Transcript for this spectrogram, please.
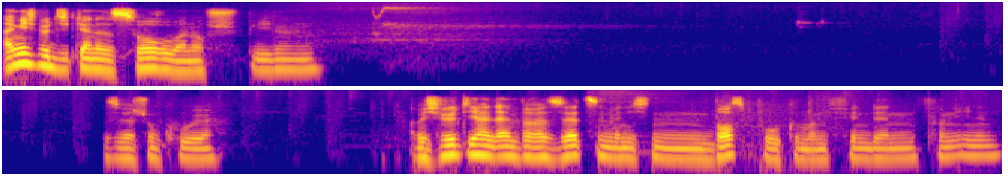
Eigentlich würde ich gerne das Sorua noch spielen. Das wäre schon cool. Aber ich würde die halt einfach ersetzen, wenn ich einen Boss-Pokémon finde von ihnen.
